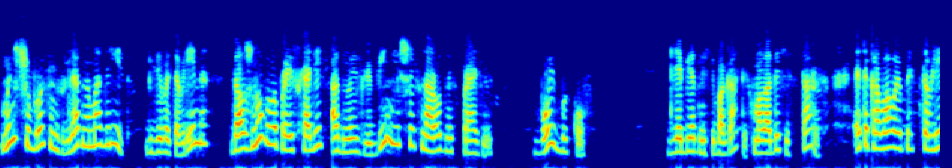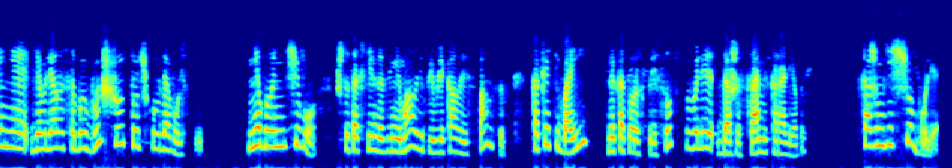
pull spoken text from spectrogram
мы еще бросим взгляд на Мадрид, где в это время должно было происходить одно из любимейших народных празднеств бой быков. Для бедных и богатых, молодых и старых это кровавое представление являло собой высшую точку удовольствия. Не было ничего, что так сильно занимало и привлекало испанцев, как эти бои, на которых присутствовали даже сами королевы. Скажем еще более,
